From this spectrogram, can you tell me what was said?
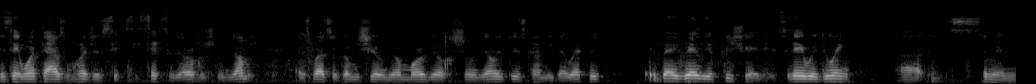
is day 1166 of the Aruch Shul Yomi. As well as come share more of the Aruch Yomi, please come me directly. I very greatly appreciate it. Today we're doing uh, Siman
